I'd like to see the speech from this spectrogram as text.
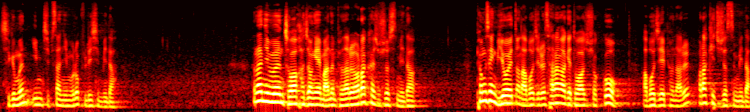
지금은 임 집사님으로 불리십니다. 하나님은 저와 가정에 많은 변화를 허락해 주셨습니다. 평생 미워했던 아버지를 사랑하게 도와주셨고 아버지의 변화를 허락해 주셨습니다.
